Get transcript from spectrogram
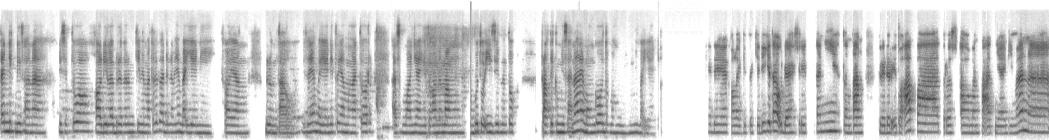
tendik di sana di situ kalau di laboratorium kimia material itu ada namanya Mbak Yeni kalau yang belum tahu biasanya Mbak Yeni itu yang mengatur uh, semuanya gitu kalau memang butuh izin untuk praktikum di sana ya monggo untuk menghubungi Mbak Yeni Oke deh, kalau gitu. Jadi kita udah cerita nih tentang grader itu apa, terus uh, manfaatnya gimana,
